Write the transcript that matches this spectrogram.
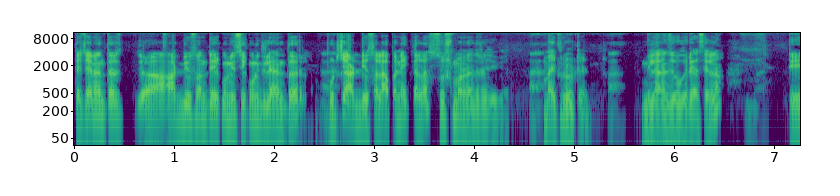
त्याच्यानंतर आठ दिवसांतर एकोणीस एकोणीस दिल्यानंतर. पुढच्या आठ दिवसाला आपण एक त्याला सूक्ष्म नत्र देऊया. मायक्रोन्युट्रेंट. मिलान्स वगैरे असेल ना. ते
